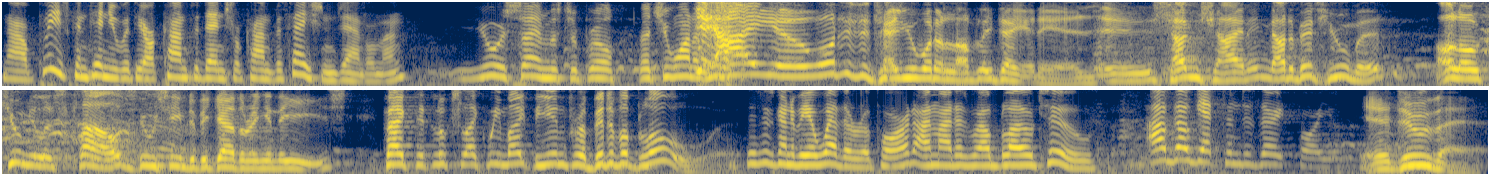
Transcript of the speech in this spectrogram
Now, please continue with your confidential conversation, gentlemen. You were saying, Mr. Brill, that you wanted Yeah, to... I uh, wanted to tell you what a lovely day it is. Uh, sun shining, not a bit humid. Although cumulus clouds do seem to be gathering in the east. In fact, it looks like we might be in for a bit of a blow. If this is going to be a weather report, I might as well blow, too. I'll go get some dessert for you. Yeah, do that.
